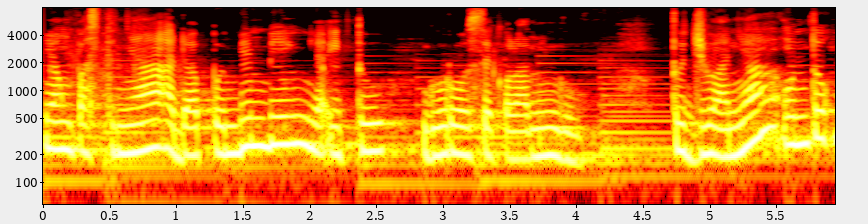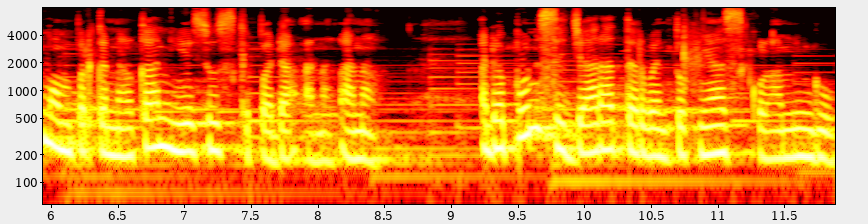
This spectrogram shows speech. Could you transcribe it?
yang pastinya ada pembimbing yaitu guru sekolah minggu. Tujuannya untuk memperkenalkan Yesus kepada anak-anak. Adapun sejarah terbentuknya sekolah minggu.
